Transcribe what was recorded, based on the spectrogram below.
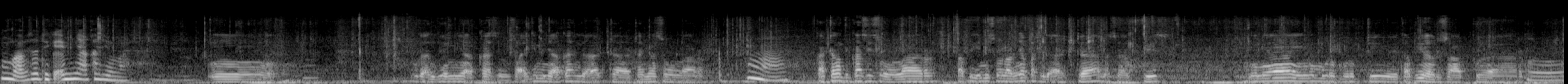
Enggak usah dikasih minyak gas ya, Mas. Hmm, nggak ada minyak gas loh. Saya minyak gas nggak ada, adanya solar. Hmm. Kadang dikasih solar, tapi ini solarnya pas nggak ada, pas habis. Ini aja, ini murup-murup dewe, tapi harus sabar. Oh.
